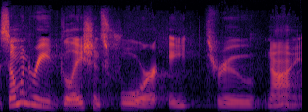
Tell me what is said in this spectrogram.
Someone read Galatians 4 8 through 9.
